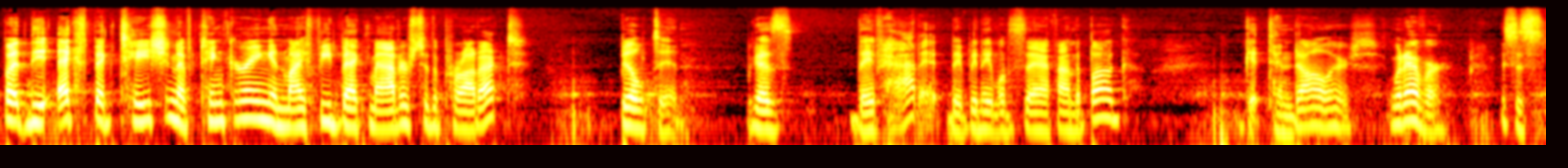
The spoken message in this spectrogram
But the expectation of tinkering and my feedback matters to the product built in because they've had it. They've been able to say, I found a bug, get ten dollars, whatever. This is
